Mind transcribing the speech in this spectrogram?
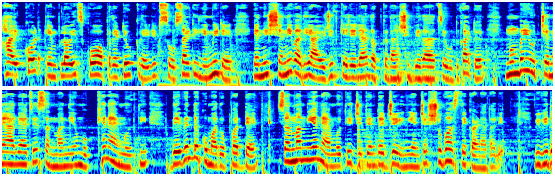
High court employees cooperative credit society limited यांनी शनिवारी आयोजित केलेल्या रक्तदान शिबिराचे उद्घाटन मुंबई उच्च न्यायालयाचे सन्माननीय मुख्य न्यायमूर्ती देवेंद्र कुमार उपाध्याय सन्माननीय न्यायमूर्ती जितेंद्र जैन यांच्या शुभ हस्ते करण्यात आले. विविध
